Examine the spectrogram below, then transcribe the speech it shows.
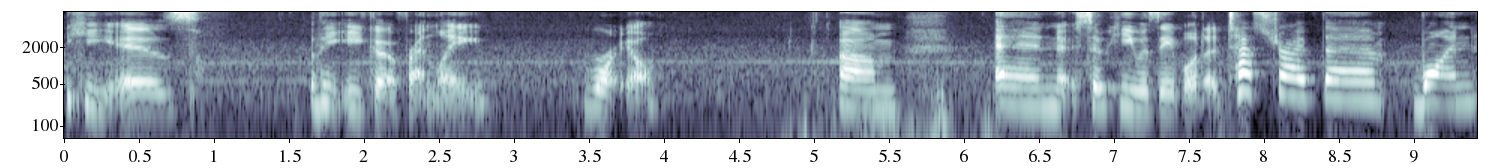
He is the eco-friendly royal. Um, and so he was able to test drive them. One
